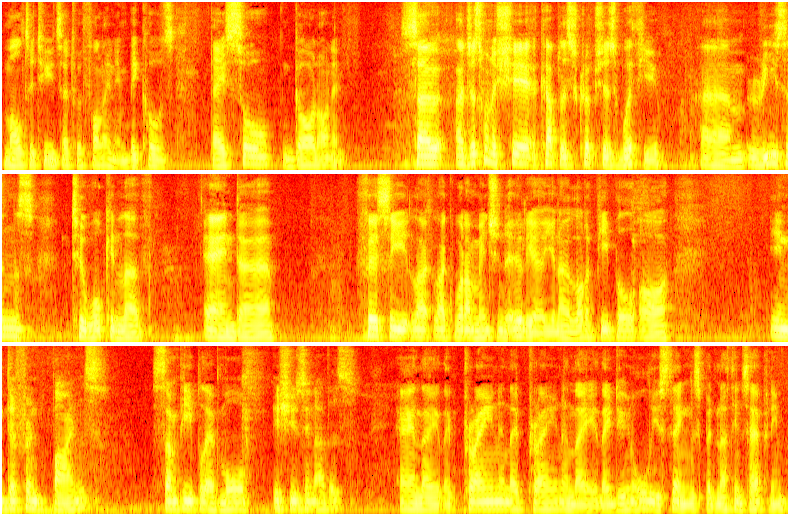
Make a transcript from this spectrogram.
multitudes that were following him because they saw God on him. So I just want to share a couple of scriptures with you, um, reasons to walk in love, and uh, firstly, like like what I mentioned earlier, you know, a lot of people are in different binds. Some people have more issues than others, and they they praying and they're praying and they they doing all these things, but nothing's happening.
